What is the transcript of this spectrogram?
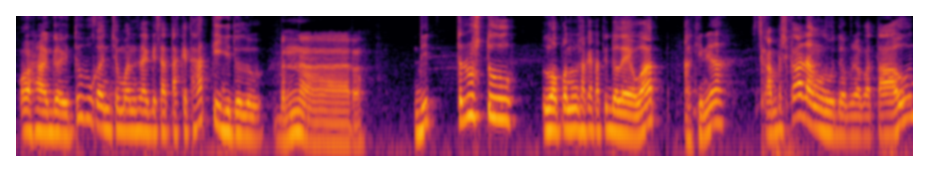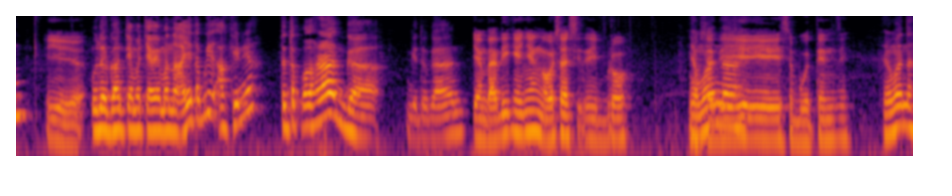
olahraga itu bukan cuma lagi saat sakit hati gitu loh. benar Di terus tuh luapan lu sakit hati udah lewat, akhirnya sampai sekarang lu udah berapa tahun, iya udah ganti sama cewek mana aja tapi akhirnya tetap olahraga gitu kan. yang tadi kayaknya nggak usah sih bro Yang usah mana? disebutin sih Yang mana?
